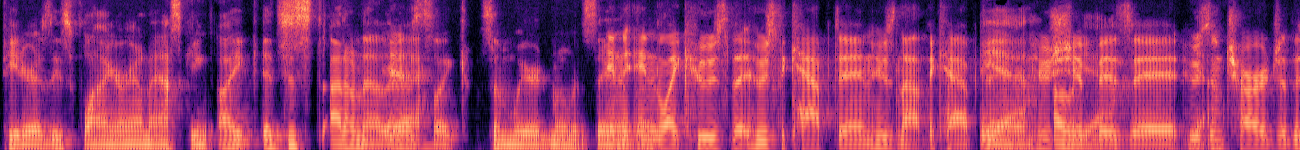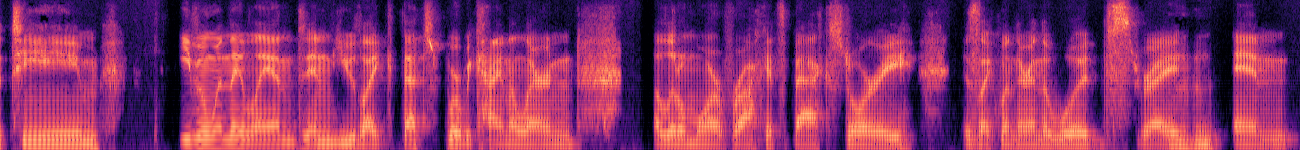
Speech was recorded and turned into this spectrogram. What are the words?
Peter as he's flying around asking, like it's just I don't know. There's like some weird moments there. And, and like who's the who's the captain? Who's not the captain? Yeah. Whose Oh, ship yeah. is it? Who's Yeah. in charge of the team? Even when they land and you like that's where we kind of learn a little more of Rocket's backstory is like when they're in the woods, right? Mhm. And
